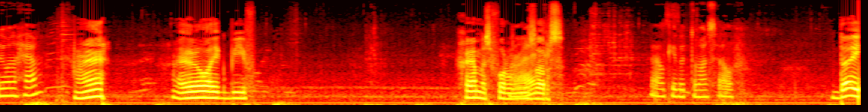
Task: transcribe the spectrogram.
Do you want a ham? Eh? I like beef. Ham is for losers. I'll keep it to myself. Die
